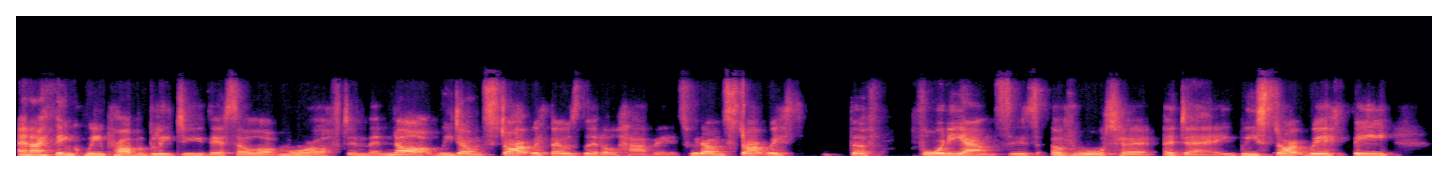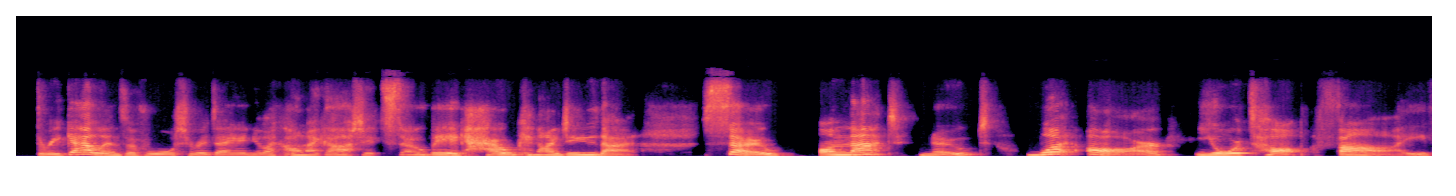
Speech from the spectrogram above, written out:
and I think we probably do this a lot more often than not. We don't start with those little habits. We don't start with the 40 ounces of water a day. We start with the three gallons of water a day and you're like, oh my gosh, it's so big. How can I do that? So, on that note, what are your top five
